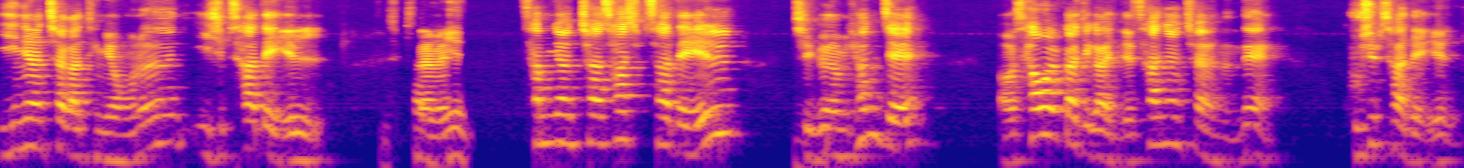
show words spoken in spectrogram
2년 차 같은 경우는 24대 1, 14대 1. 3년 차 44대 1. 지금 현재 어, 4월까지가 이제 4년 차였는데 94대 1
